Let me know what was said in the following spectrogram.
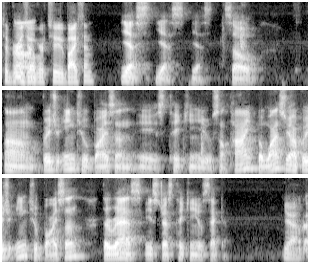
to bridge um, over to Bison. Yes, yes, yes. So um, bridge into Bison is taking you some time, but once you are bridged into Bison, the rest is just taking you a second. Yeah. Okay.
